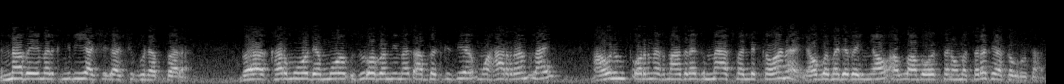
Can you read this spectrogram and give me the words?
እና በየመልክ እንግዲህ ያሸጋሽጉ ነበረ። በከርሞ ደግሞ ዙሮ በሚመጣበት ጊዜ ሙሐረም ላይ አሁንም ጦርነት ማድረግ የማያስፈልግ ከሆነ ያው በመደበኛው አላህ በወሰነው መሰረት ያከብሩታል።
